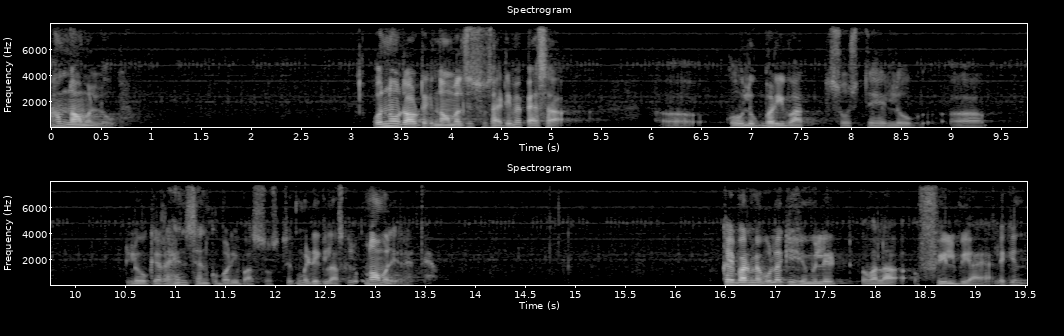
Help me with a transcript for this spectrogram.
हम नॉर्मल लोग हैं। और नो डाउट एक नॉर्मल सी सोसाइटी में पैसा को लोग बड़ी बात सोचते हैं, लोग लोगों के रहन सहन को बड़ी बात सोचते हैं मिडिल क्लास के लोग नॉर्मल ही रहते हैं। कई बार मैं बोला कि ह्यूमिलेट वाला फील भी आया, लेकिन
